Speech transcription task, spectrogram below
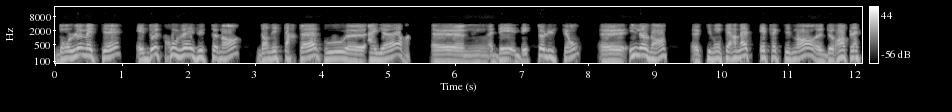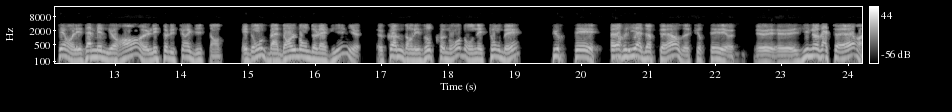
dont le métier est de trouver justement dans des startups ou euh, ailleurs euh, des, des, solutions euh, innovantes qui vont permettre effectivement de remplacer en les améliorant les solutions existantes. Et donc, bah, dans le monde de la vigne, comme dans les autres mondes, on est tombé sur ces early adopters, sur ces euh, innovateurs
